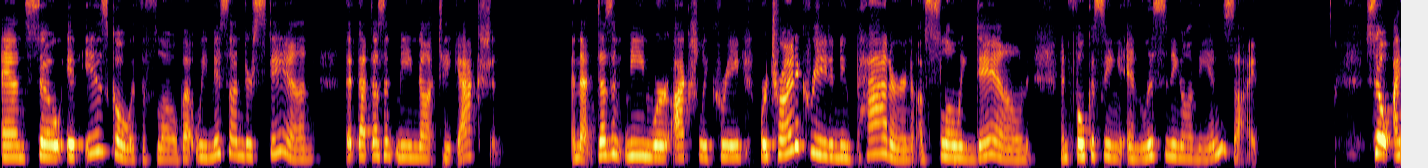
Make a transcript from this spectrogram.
And so it is go with the flow, but we misunderstand that that doesn't mean not take action. And that doesn't mean we're actually create, we're trying to create a new pattern of slowing down and focusing and listening on the inside. So I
